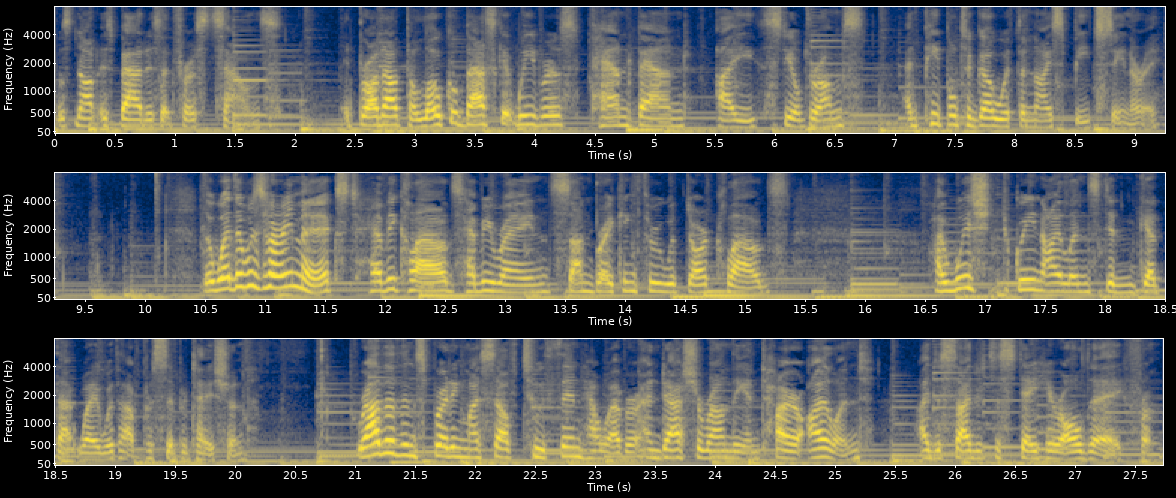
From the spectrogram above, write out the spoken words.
was not as bad as it first sounds. It brought out the local basket weavers, pan band, i.e., steel drums, and people to go with the nice beach scenery. The weather was very mixed heavy clouds, heavy rain, sun breaking through with dark clouds. I wished Green Islands didn't get that way without precipitation. Rather than spreading myself too thin, however, and dash around the entire island, I decided to stay here all day, from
